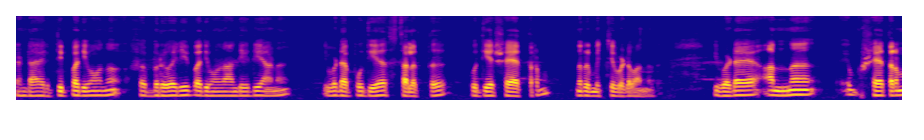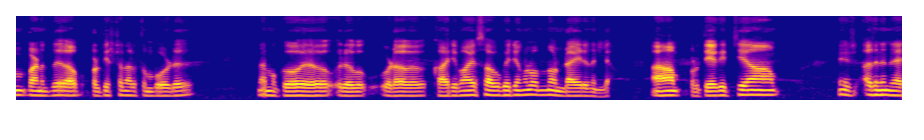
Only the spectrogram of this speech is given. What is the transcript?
രണ്ടായിരത്തി പതിമൂന്ന് ഫെബ്രുവരി പതിമൂന്നാം തീയതിയാണ് ഇവിടെ പുതിയ സ്ഥലത്ത് പുതിയ ക്ഷേത്രം നിർമ്മിച്ച് ഇവിടെ വന്നത്. ഇവിടെ അന്ന് ക്ഷേത്രം പണിത് പ്രതിഷ്ഠ നടത്തുമ്പോൾ നമുക്ക് ഒരു ഇവിടെ കാര്യമായ സൗകര്യങ്ങളൊന്നും ഉണ്ടായിരുന്നില്ല. ആ പ്രത്യേകിച്ച് ആ അതിന്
